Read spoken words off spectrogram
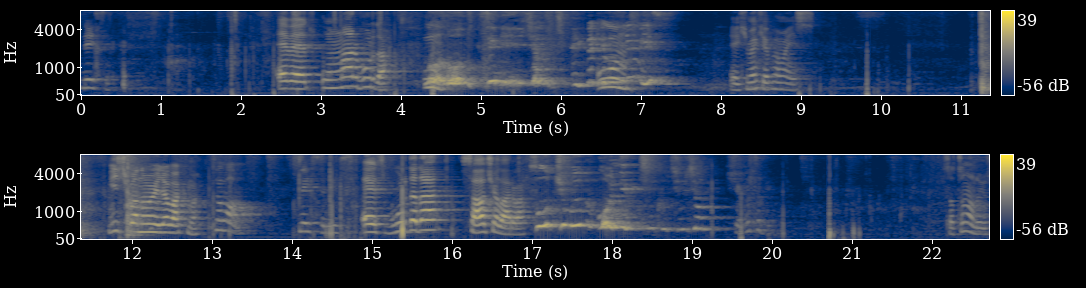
Neyse. Evet, unlar burada. Seni yiyeceğim. Ekmek Un. yapabilir miyiz? Ekmek yapamayız. Hiç bana öyle bakma. Tamam. Neyse neyse. Evet, burada da salçalar var. Salçamı annem için kaçıracağım. Şaka tabii. Satın alıyoruz.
